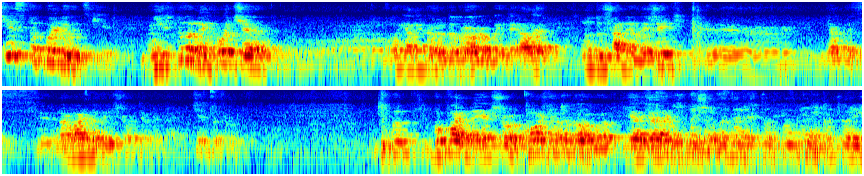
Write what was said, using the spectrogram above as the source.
чисто по-людськи ніхто не хоче, ну я не кажу добро робити, але ну, душа не лежить е, якось нормально вирішувати питання. Чисто по-людськи. От буквально, якщо можна, то от я, я закінчу. спасибо даже тот момент, который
